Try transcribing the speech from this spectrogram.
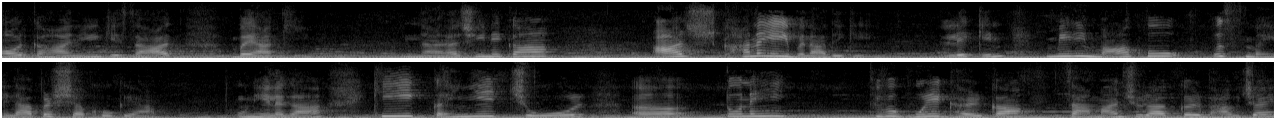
और कहानी के साथ बयां की। नाना जी ने कहा, आज खाना यही बना देगी। लेकिन मेरी माँ को उस महिला पर शक हो गया। उन्हें लगा कि कहीं ये चोर आ, तो नहीं कि वो पूरे घर का सामान चुरा कर भाग जाए।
